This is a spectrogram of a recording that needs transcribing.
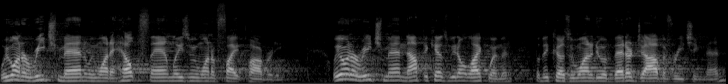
We want to reach men, we want to help families, we want to fight poverty. We want to reach men not because we don't like women, but because we want to do a better job of reaching men.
